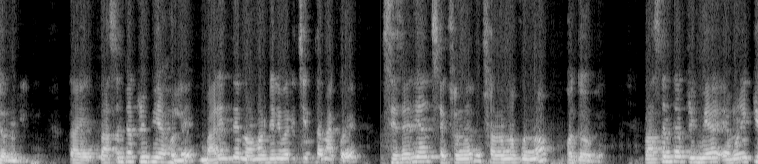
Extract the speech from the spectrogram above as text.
জরুরি। তাই প্লাসেন্টা প্রিভিয়া হলে বাড়িতে নর্মাল ডেলিভারি চিন্তা না করে সিজারিয়ান সেকশনের শরণাপন্ন হতে হবে। প্লাসেন্টা প্রিভিয়া এমন একটি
